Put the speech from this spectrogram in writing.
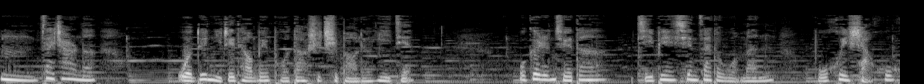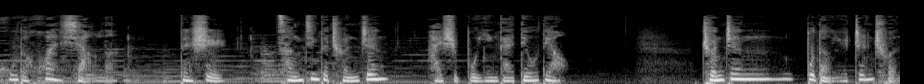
嗯，在这儿呢，我对你这条微博倒是持保留意见。我个人觉得，即便现在的我们不会傻乎乎的幻想了，但是曾经的纯真还是不应该丢掉。纯真不等于真纯，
